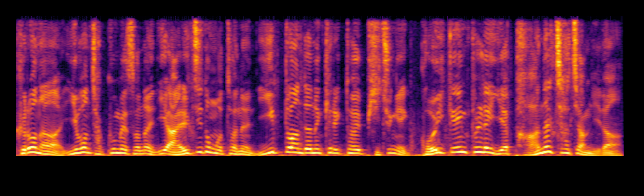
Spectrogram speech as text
그러나 이번 작품에서는 이 알지도 못하는 이입도 안되는 캐릭터의 비중이 거의 게임 플레이의 반을 차지합니다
